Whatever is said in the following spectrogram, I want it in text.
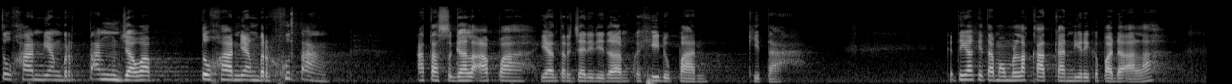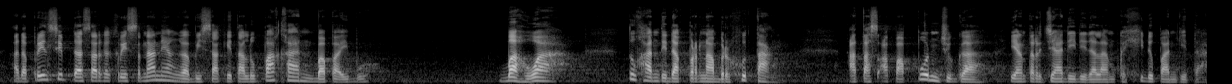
Tuhan yang bertanggung jawab, Tuhan yang berhutang atas segala apa yang terjadi di dalam kehidupan kita. Ketika kita mau melekatkan diri kepada Allah, ada prinsip dasar kekristenan yang nggak bisa kita lupakan, Bapak Ibu. Bahwa Tuhan tidak pernah berhutang atas apa pun juga yang terjadi di dalam kehidupan kita.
